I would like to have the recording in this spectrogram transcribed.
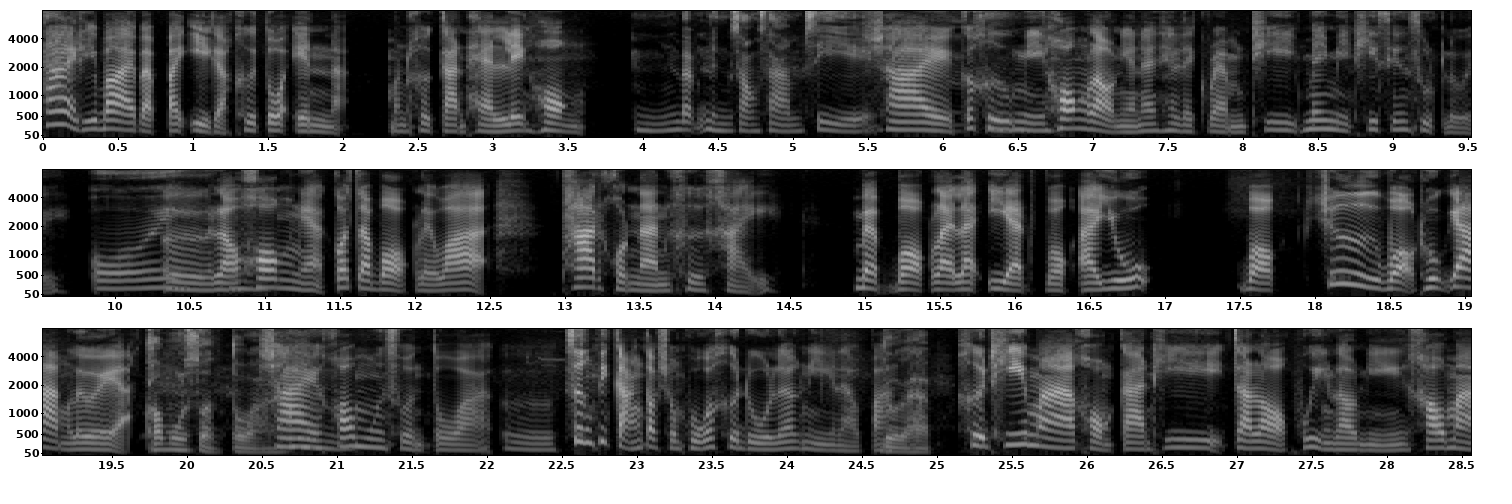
ถ้าอธิบายแบบไปอีกอะคือตัว N อะ มันคือการแทนเลขห้อง แบบหนึ่งสองสามสี่ใช่ก็คือมีห้องเหล่านี้ใน Telegram ที่ไม่มีที่สิ้นสุดเลย โอ้ยเออแล้วห้องเนี่ยก็จะบอกเลยว่าทาสคนนั้นคือใครแบบบอกรายละเอียด บอกอายุ บอกชื่อบอกทุกอย่างเลยอะข้อมูลส่วนตัว ใช่ข้อมูลส่วนตัวเออซึ่งพี่กังกับชมพูก็คือดูเรื่องนี้แล้วปะดูแล้วครับ คือที่มาของการที่จะหลอกผู้หญิงเหล่านี้เข้ามา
